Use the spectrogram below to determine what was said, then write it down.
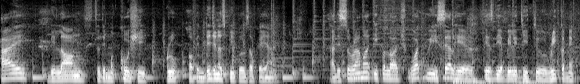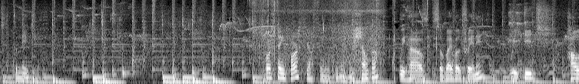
I belong to the Makushi group of indigenous peoples of Guyana. At the Surama Eco Lodge, what we sell here is the ability to reconnect to nature. First thing first, you have to need to shelter. We have survival training. We teach how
